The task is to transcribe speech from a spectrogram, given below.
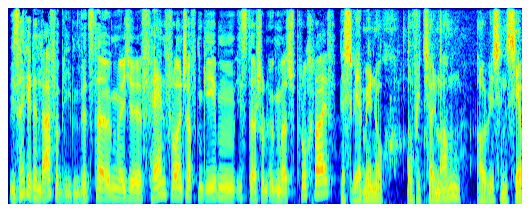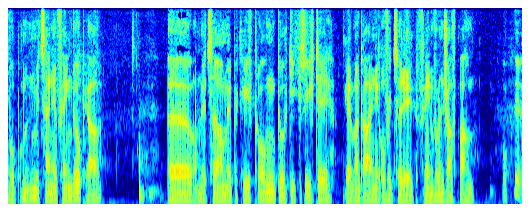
Wie seid ihr denn da verblieben? Wird es da irgendwelche Fanfreundschaften geben? Ist da schon irgendwas spruchreif? Das werden wir noch offiziell machen, aber wir sind sehr verbunden mit seinem Fanclub, ja. Äh, und jetzt haben wir gesprochen, durch die Geschichte werden wir da eine offizielle Fanfreundschaft machen. Okay.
